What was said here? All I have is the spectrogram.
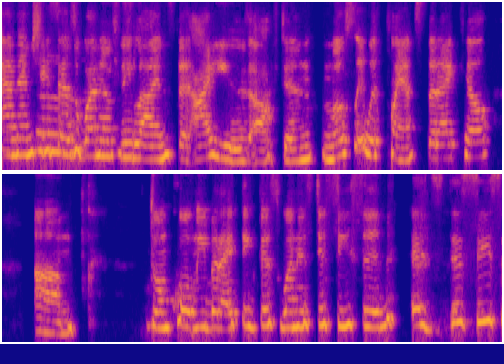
and then she says one of the lines that I use often, mostly with plants that I kill. Um, don't quote me, but I think this one is deceased. it's deceased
